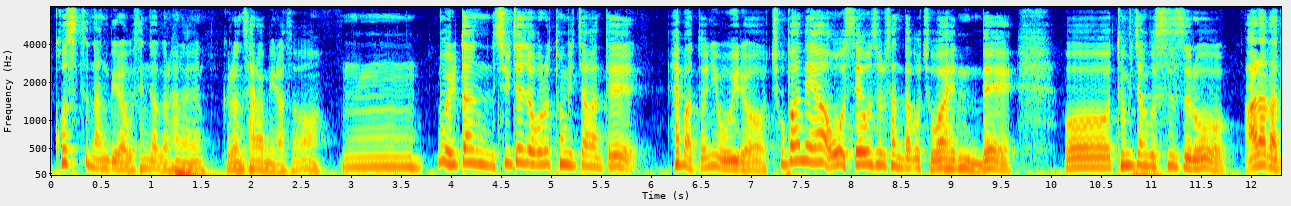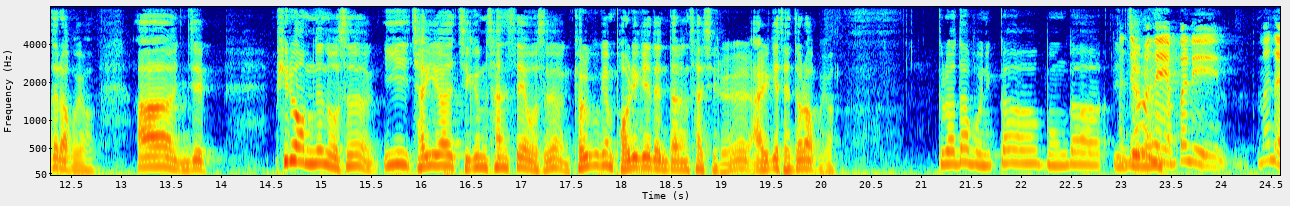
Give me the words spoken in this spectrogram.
코스트 낭비라고 생각을 하는 그런 사람이라서 음, 뭐 일단 실제적으로 토미짱한테 해봤더니 오히려 초반에야 오, 새 옷을 산다고 좋아했는데 어, 토미짱도 스스로 알아가더라고요. 아, 이제 필요 없는 옷은 이 자기가 지금 산 새 옷은 결국엔 버리게 된다는 사실을 알게 되더라고요. 그러다 보니까 뭔가 でも 이제는 ね、やっぱり、まだ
